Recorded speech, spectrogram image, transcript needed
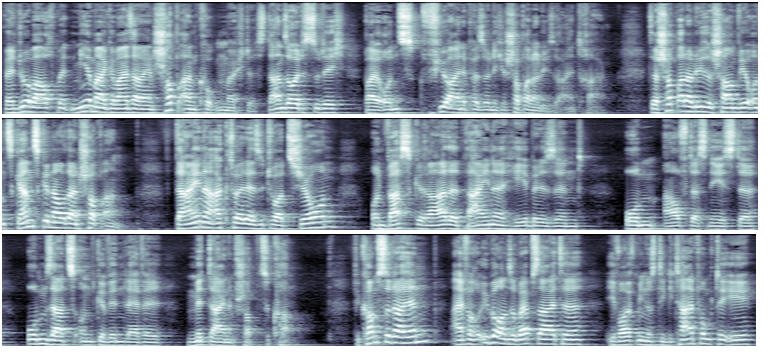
wenn du aber auch mit mir mal gemeinsam einen Shop angucken möchtest, dann solltest du dich bei uns für eine persönliche Shop-Analyse eintragen. In der Shop-Analyse schauen wir uns ganz genau deinen Shop an, deine aktuelle Situation und was gerade deine Hebel sind, um auf das nächste Umsatz- und Gewinnlevel mit deinem Shop zu kommen. Wie kommst du dahin? Einfach über unsere Webseite evolve-digital.de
